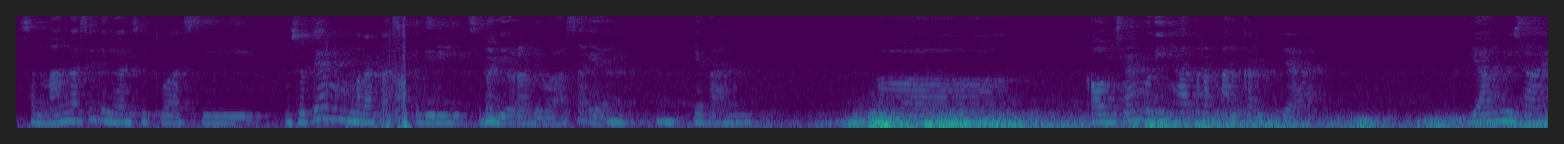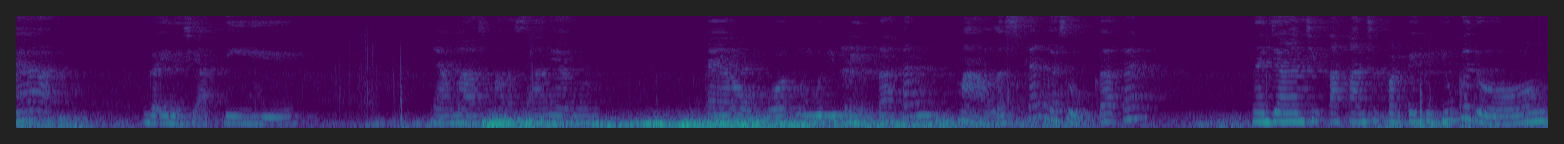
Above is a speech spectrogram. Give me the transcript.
senang gak sih dengan situasi? Maksudnya merefleksi ke diri sebagai orang dewasa ya? Hmm, hmm. ya kan? Eh, kalau misalnya melihat rekan kerja yang misalnya nggak inisiatif yang malas-malasan yang kayak robot tunggu diperintah kan males kan nggak suka kan? Nah jangan ciptakan seperti itu juga dong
